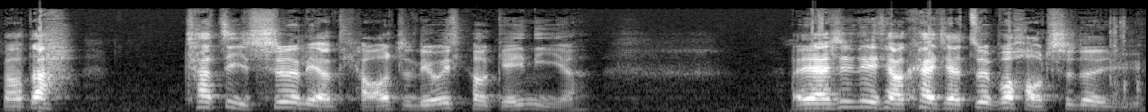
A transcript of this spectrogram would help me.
老大， 他自己吃了两条，只留一条给你啊。哎呀，是那条看起来最不好吃的鱼。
